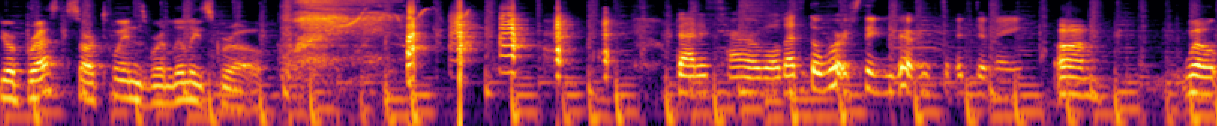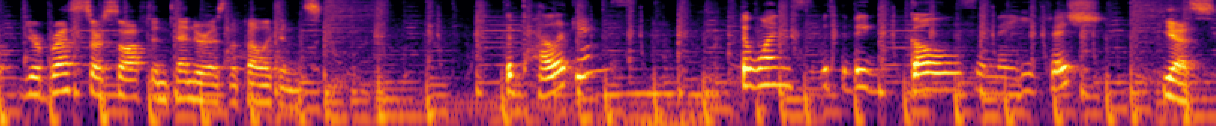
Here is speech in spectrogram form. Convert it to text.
Your breasts are twins where lilies grow. That is terrible. That's the worst thing you've ever said to me. Um, well, your breasts are soft and tender as the pelicans. The pelicans? The ones with the big gulls and they eat fish? Yes.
